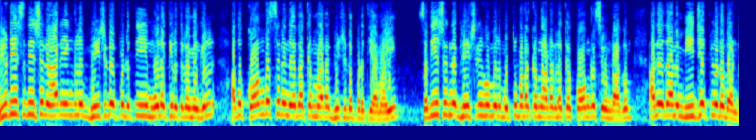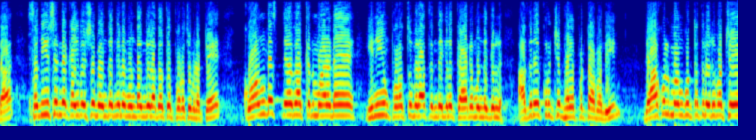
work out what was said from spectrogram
വി ഡി സതീശൻ ആരെയെങ്കിലും ഭീഷണിപ്പെടുത്തി മൂലക്കിരുത്തണമെങ്കിൽ അത് കോൺഗ്രസിന്റെ നേതാക്കന്മാരെ ഭീഷണിപ്പെടുത്തിയാമായി. സതീശന്റെ ഭീഷണി മുമ്പിൽ മുട്ടുമടക്കുന്ന ആളുകളൊക്കെ കോൺഗ്രസിനുണ്ടാകും. അതേതായാലും ബി ജെ പിയോട് വേണ്ട. സതീശന്റെ കൈവശം എന്തെങ്കിലും ഉണ്ടെങ്കിൽ അതൊക്കെ പുറത്തുവിടട്ടെ. കോൺഗ്രസ് നേതാക്കന്മാരുടെ ഇനിയും പുറത്തു വരാത്ത എന്തെങ്കിലും കാര്യമുണ്ടെങ്കിൽ അതിനെക്കുറിച്ച് ഭയപ്പെട്ടാൽ മതി. രാഹുൽ മങ്കൂട്ടത്തിൽ ഒരുപക്ഷെ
